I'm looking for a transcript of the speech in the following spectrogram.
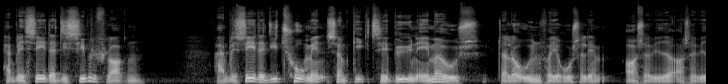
han blev set af discipleflokken, og han blev set af de to mænd, som gik til byen Emmaus, der lå uden for Jerusalem, osv. osv.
